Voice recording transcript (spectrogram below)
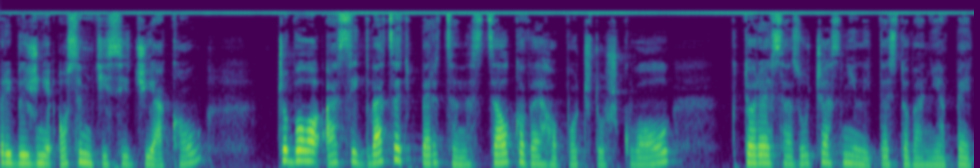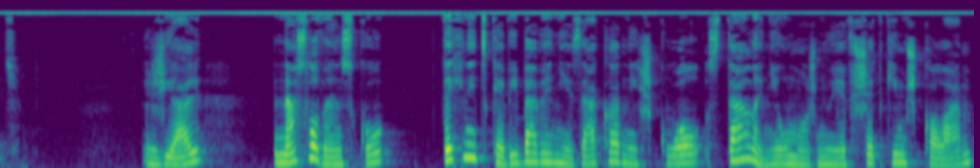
približne 8 tisíc žiakov, čo bolo asi 20% z celkového počtu škôl, ktoré sa zúčastnili testovania 5. Žiaľ, na Slovensku Technické vybavenie základných škôl stále neumožňuje všetkým školám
